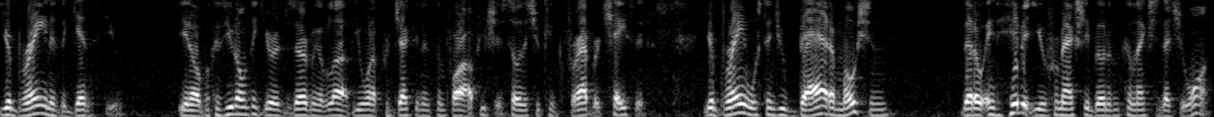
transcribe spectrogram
your brain is against you. You know, because you don't think you're deserving of love. You want to project it in some far off future so that you can forever chase it. Your brain will send you bad emotions that'll inhibit you from actually building the connections that you want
